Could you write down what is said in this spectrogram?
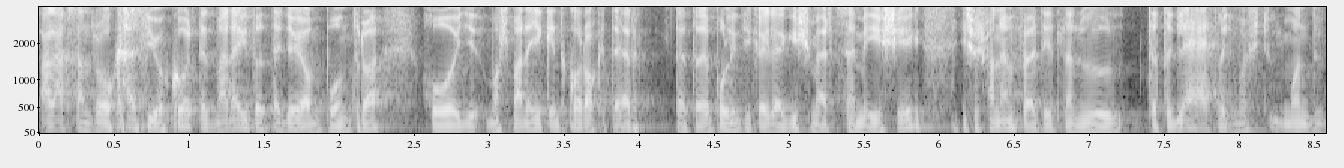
Alexandra Ocasio-Cortez már eljutott egy olyan pontra, hogy most már egyébként karakter, tehát politikailag ismert személyiség, és most már nem feltétlenül, tehát hogy lehet, hogy most úgymond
